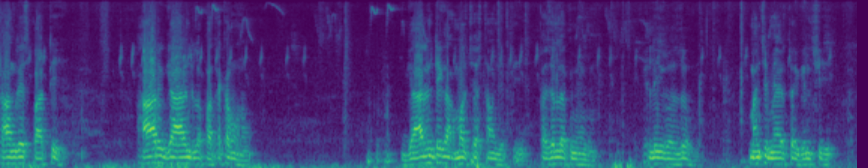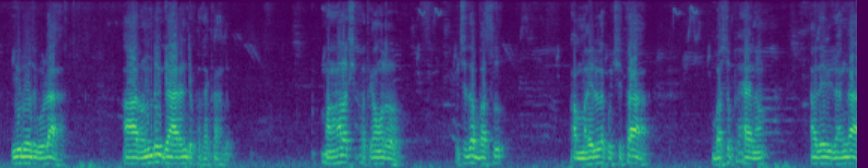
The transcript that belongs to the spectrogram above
కాంగ్రెస్ పార్టీ ఆరు గ్యారంటీల పథకమును గ్యారంటీగా అమలు చేస్తామని చెప్పి ప్రజల్లోకి మేము వెళ్ళి ఈరోజు మంచి మేరతో గెలిచి ఈరోజు కూడా ఆ రెండు గ్యారంటీ పథకాలు మహాలక్ష్మి పథకంలో ఉచిత బస్సు ఆ మహిళలకు ఉచిత బస్సు ప్రయాణం అదేవిధంగా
